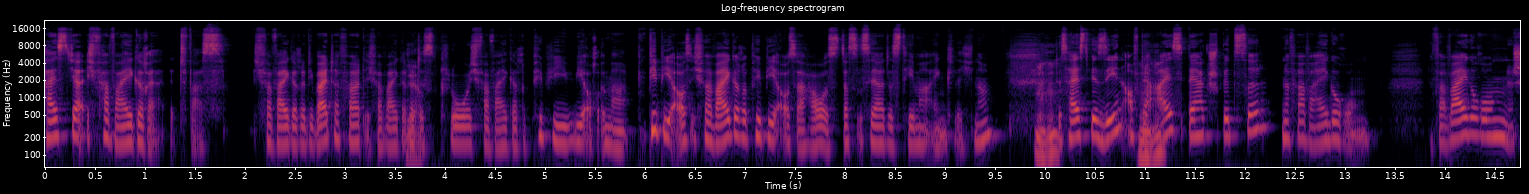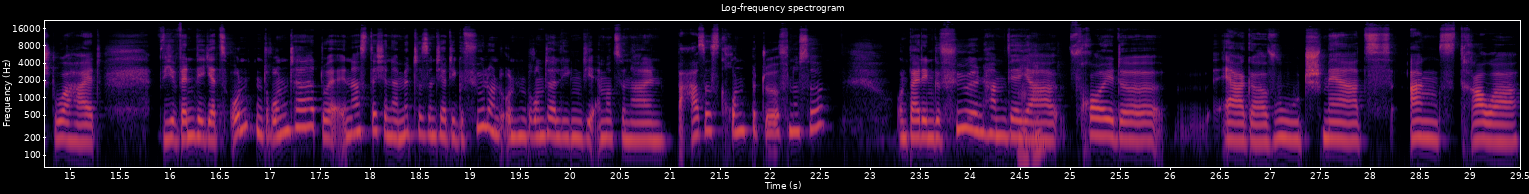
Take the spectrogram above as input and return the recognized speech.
heißt ja, ich verweigere etwas. Ich verweigere die Weiterfahrt, ich verweigere ja. das Klo, ich verweigere Pipi, wie auch immer. Pipi aus, ich verweigere Pipi außer Haus. Das ist ja das Thema eigentlich. Ne? Mhm. Das heißt, wir sehen auf mhm. der Eisbergspitze eine Verweigerung eine Verweigerung, eine Sturheit. Wie wenn wir jetzt unten drunter, du erinnerst dich, in der Mitte sind ja die Gefühle und unten drunter liegen die emotionalen Basisgrundbedürfnisse. Und bei den Gefühlen haben wir mhm. ja Freude, Ärger, Wut, Schmerz, Angst, Trauer,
